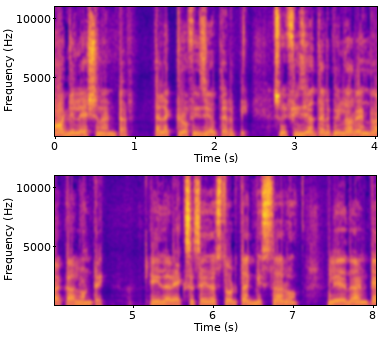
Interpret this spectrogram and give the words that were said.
మాడ్యులేషన్ అంటారు ఎలక్ట్రోఫిజియోథెరపీ. సో ఈ ఫిజియోథెరపీలో రెండు రకాలు ఉంటాయి. ఇదర్ ఎక్సర్సైజెస్ తోటి తగ్గిస్తారు లేదంటే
